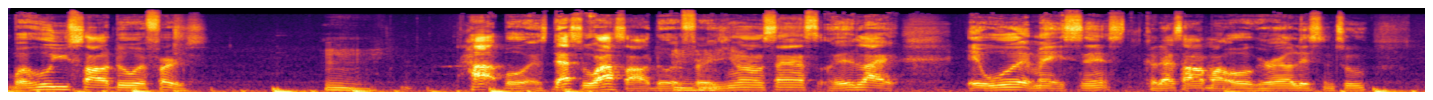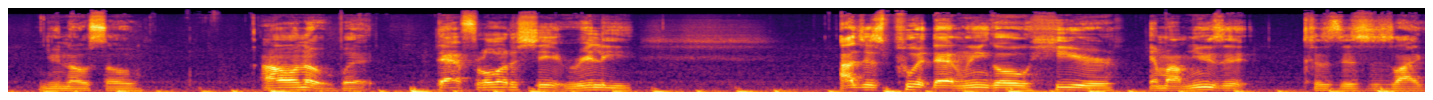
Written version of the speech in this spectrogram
But who you saw do it first? Hmm. Hot Boys. That's who I saw do it mm-hmm. first. You know what I'm saying? So it's like it would make sense because that's all my old girl listened to. You know, so I don't know, but that Florida shit really. I just put that lingo here in my music because this is like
